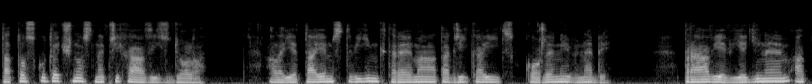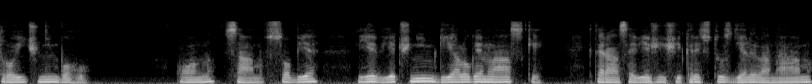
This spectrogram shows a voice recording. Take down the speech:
Tato skutečnost nepřichází z dola, ale je tajemstvím, které má tak říkajíc kořeny v nebi, právě v jediném a trojičním Bohu. On sám v sobě je věčným dialogem lásky, která se v Ježíši Kristu sdělila nám,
